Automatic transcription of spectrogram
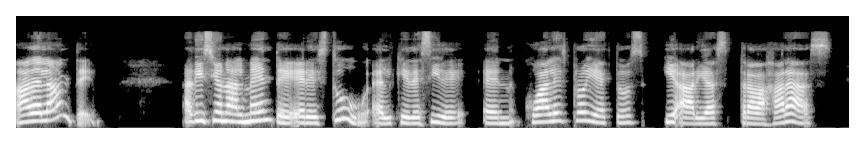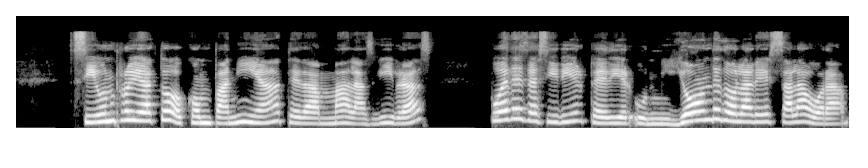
Adelante. Adicionalmente, eres tú el que decide en cuáles proyectos y áreas trabajarás. Si un proyecto o compañía te da malas vibras, puedes decidir pedir un millón de dólares a la hora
